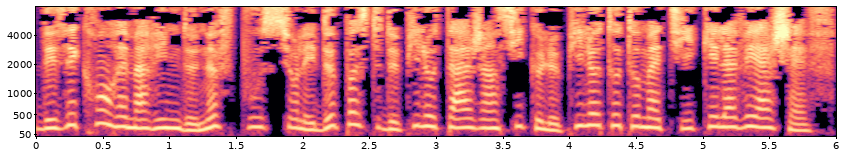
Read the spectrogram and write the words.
des écrans Raymarine de 9 pouces sur les deux postes de pilotage ainsi que le pilote automatique et la VHF.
